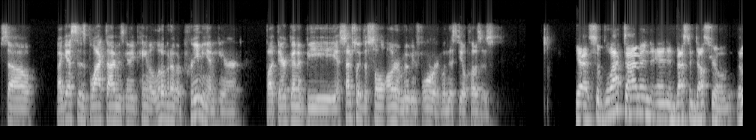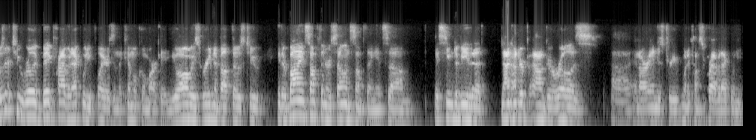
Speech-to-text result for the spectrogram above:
So I guess is Black Diamond is going to be paying a little bit of a premium here, but they're going to be essentially the sole owner moving forward when this deal closes. Yeah, so Black Diamond and Investindustrial, those are two really big private equity players in the chemical market. You always reading about those two either buying something or selling something. It's um they seem to be the 900 pound gorillas uh, in our industry when it comes to private equity.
